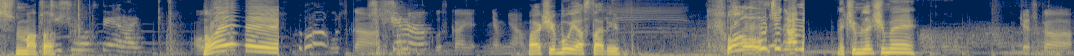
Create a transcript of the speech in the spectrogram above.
Szmata. Ciszu, otwieraj. O, No ej! Kuska, Siema. kuska, niam niam. Jak się buja, stary. O, uciekamy! Lecimy, lecimy. Ucieczka.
